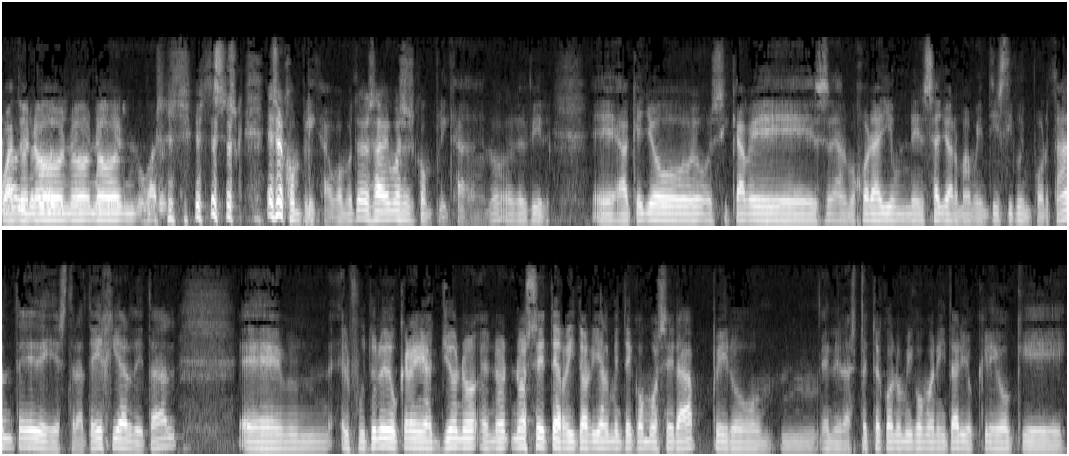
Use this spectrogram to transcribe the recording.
cuando no, no, no, eso, es, complicado, como todos sabemos es complicado, ¿no? Es decir, eh, aquello, si cabe, a lo mejor hay un ensayo armamentístico importante de estrategias, de tal eh, el futuro de Ucrania, yo no, eh, no, no, sé territorialmente cómo será, pero mm, en el aspecto económico humanitario creo que,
